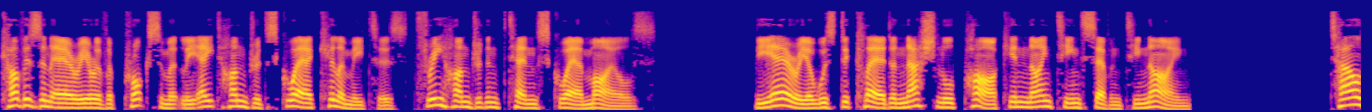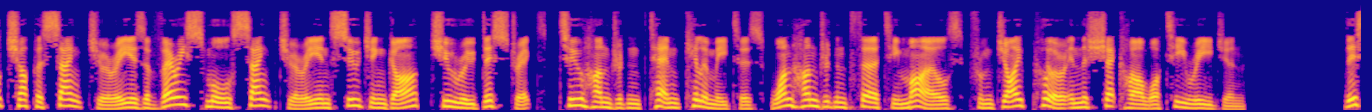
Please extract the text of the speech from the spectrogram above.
covers an area of approximately 800 square kilometers (310 square miles). The area was declared a national park in 1979. Tal Chhapar Sanctuary is a very small sanctuary in Sujangarh, Churu district, 210 kilometers (130 miles) from Jaipur in the Shekhawati region. This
